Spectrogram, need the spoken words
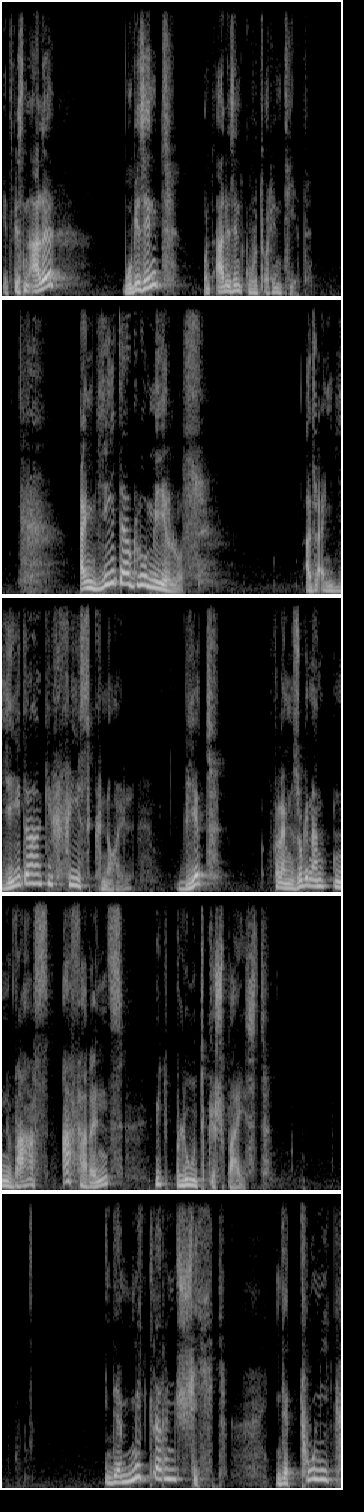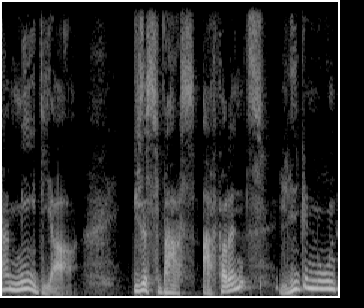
jetzt wissen alle, wo wir sind und alle sind gut orientiert. Ein jeder Glomerulus also ein jeder Gefäßknäuel wird von einem sogenannten Vas afferens mit Blut gespeist. In der mittleren Schicht, in der Tunica media dieses Vas afferens liegen nun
